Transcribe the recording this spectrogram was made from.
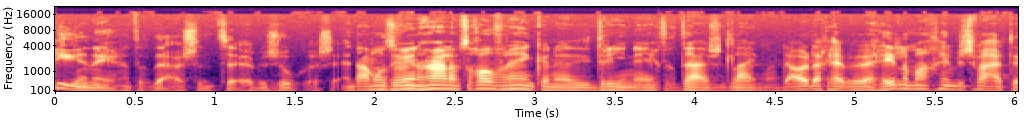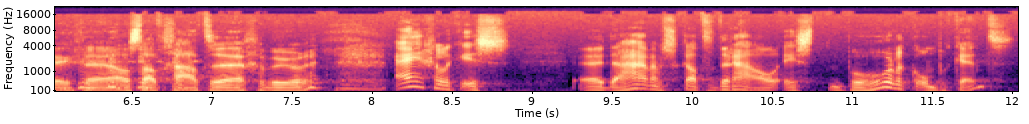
93.000 bezoekers. En daar moeten we in Haarlem toch overheen kunnen, die 93.000 lijkt me. Nou, daar hebben we helemaal geen bezwaar tegen als dat gaat gebeuren. Eigenlijk is de Haarlemse kathedraal is behoorlijk onbekend.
